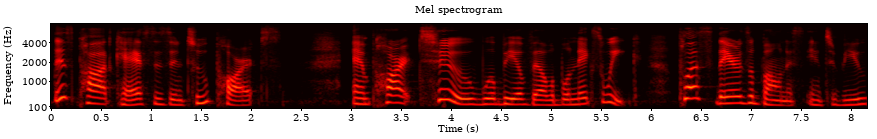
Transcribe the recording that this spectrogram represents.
This podcast is in two parts, and part two will be available next week. Plus, there's a bonus interview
